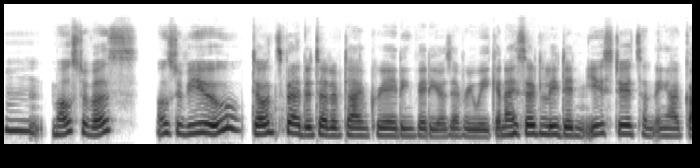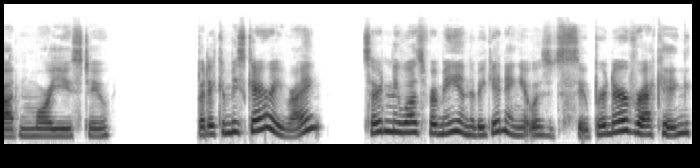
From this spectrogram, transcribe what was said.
hmm, most of us, most of you, don't spend a ton of time creating videos every week. And I certainly didn't used to. It's something I've gotten more used to. but it can be scary, right? Certainly was for me in the beginning. It was super nerve wracking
